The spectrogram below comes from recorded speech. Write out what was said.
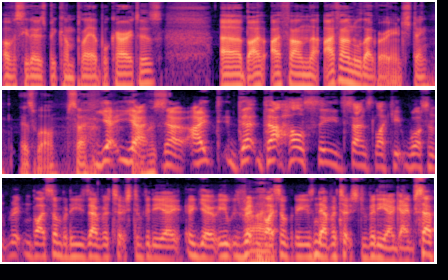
Obviously, those become playable characters. Uh, but I, I found that I found all that very interesting as well. So Yeah, yeah, was- no, I that that whole scene sounds like it wasn't written by somebody who's ever touched a video. You know, it was written by somebody who's never touched a video game. So,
